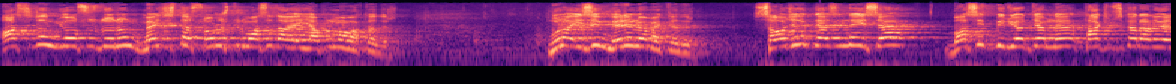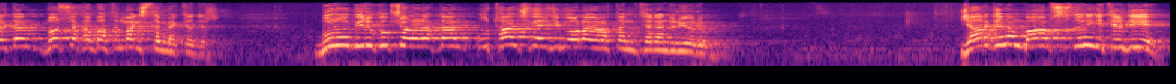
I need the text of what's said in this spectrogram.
asrın yolsuzluğunun mecliste soruşturması dahi yapılmamaktadır. Buna izin verilmemektedir. Savcılık nezdinde ise basit bir yöntemle takipsiz kararı verirken dosya kapatılmak istenmektedir. Bunu bir hukukçu olaraktan utanç verici bir olay olaraktan nitelendiriyorum. Yargının bağımsızlığını yitirdiği,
